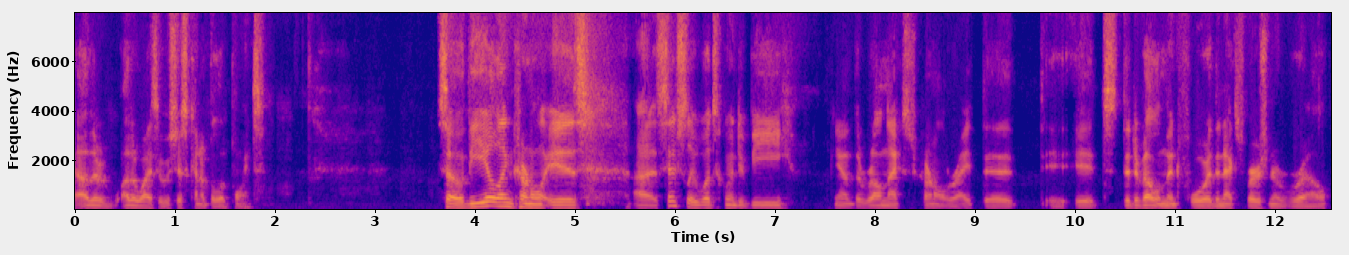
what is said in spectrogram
other otherwise it was just kind of bullet points. So the ELN kernel is uh, essentially what's going to be, you know, the RHEL next kernel, right? The it's the development for the next version of RHEL.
